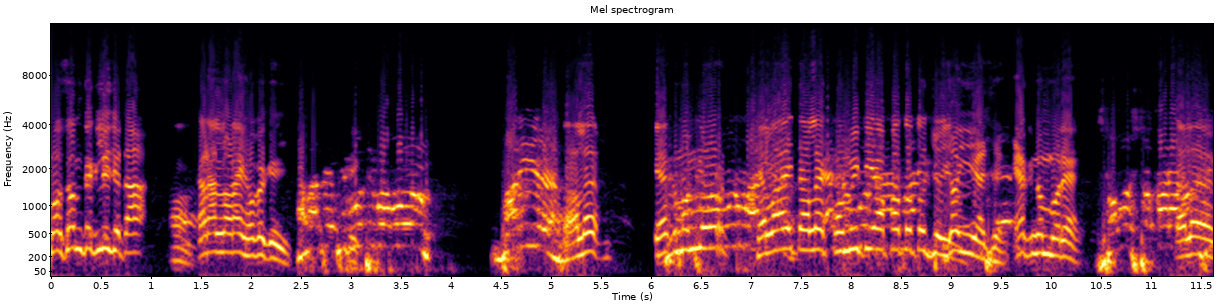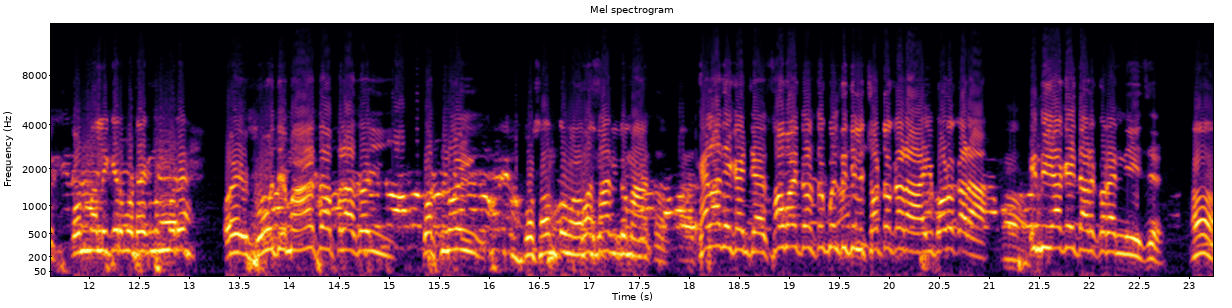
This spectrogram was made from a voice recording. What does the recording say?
মৌসুম দেখলি যেটা। কারার লড়াই হবে কি? তাহলে এক নম্বর খেলায় তাহলে কমিটি আপাতত জয়ী। জয়ী আছে এক নম্বরে। তাহলে কোন মালিকের বটে এক নম্বরে? ওই ভূতি মাহাতো প্লাস ওই কটনই। প্রশান্ত মাহাতো। প্রশান্ত মাহাতো। খেলা দেখাচ্ছে সবাই দর্শক বলতেছিল ছোট কারা এই বড় কারা। হ্যাঁ। কিন্তু একেই দাঁড় করান দিয়েছে হ্যাঁ।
